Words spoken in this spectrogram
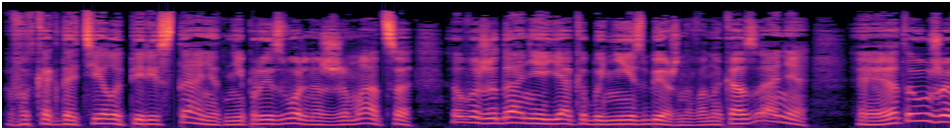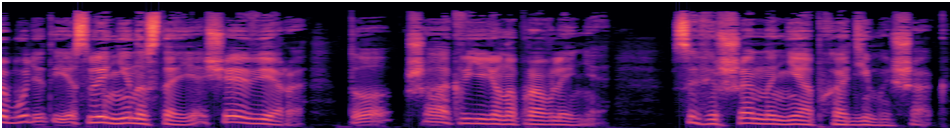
Вот когда тело перестанет непроизвольно сжиматься в ожидании якобы неизбежного наказания, это уже будет, если не настоящая вера, то шаг в ее направление. Совершенно необходимый шаг.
